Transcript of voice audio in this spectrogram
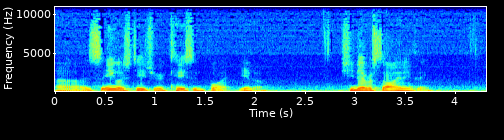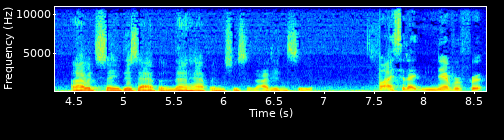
Uh, it's English teacher, case in point, you know. She never saw anything. And I would say, this happened and that happened. She said, I didn't see it. I said I'd never for,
